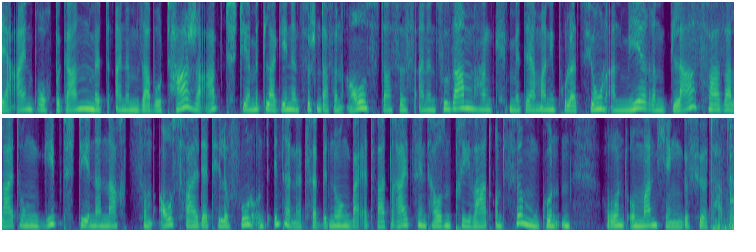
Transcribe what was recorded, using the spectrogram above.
Der Einbruch begann mit einem Sabotageakt. Die Ermittler gehen inzwischen davon aus, dass es einen Zusammenhang mit der Manipulation an mehreren Glasfaserleitungen gibt, die in der Nacht zum Ausfall der Telefon- und Internetverbindungen bei etwa 13.000 Privat- und Firmenkunden rund um Manching geführt hatte.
